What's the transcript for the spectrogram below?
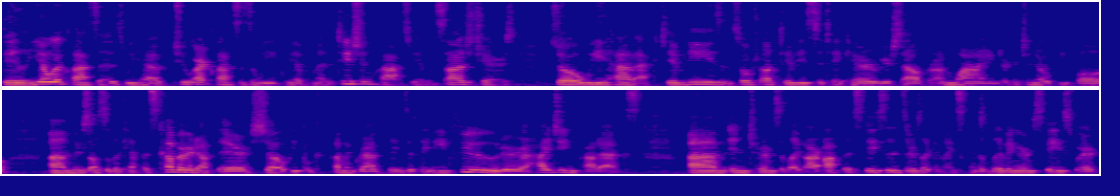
daily yoga classes, we have two art classes a week, we have a meditation class, we have massage chairs. So we have activities and social activities to take care of yourself or unwind or get to know people. Um, there's also the campus cupboard up there, so people can come and grab things if they need food or hygiene products. Um, in terms of like our office spaces, there's like a nice kind of living room space where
